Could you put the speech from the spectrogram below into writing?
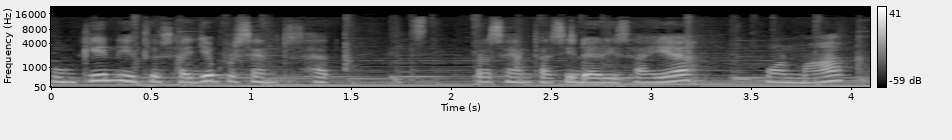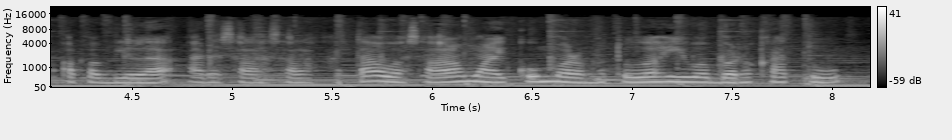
Mungkin itu saja presentasi dari saya. Mohon maaf apabila ada salah-salah kata. Wassalamualaikum warahmatullahi wabarakatuh.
